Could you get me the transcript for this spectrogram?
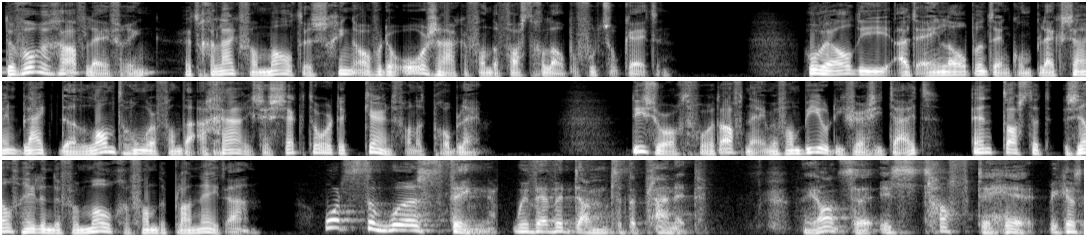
De vorige aflevering, het gelijk van Malthus, ging over de oorzaken van de vastgelopen voedselketen. Hoewel die uiteenlopend en complex zijn, blijkt de landhonger van de agrarische sector de kern van het probleem. Die zorgt voor het afnemen van biodiversiteit en tast het zelfhelende vermogen van de planeet aan. What's the worst thing we've ever done to the planet? The answer is tough to hear because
